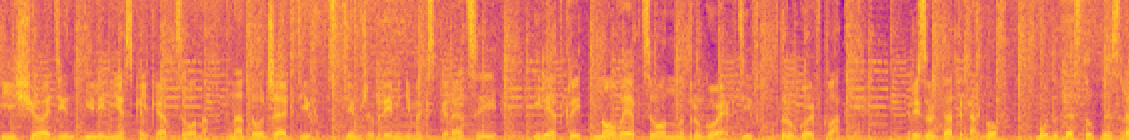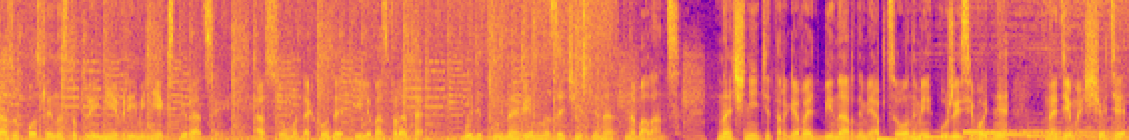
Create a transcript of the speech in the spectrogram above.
еще один или несколько опционов на тот же актив с тем же временем экспирации или открыть новый опцион на другой актив в другой вкладке. Результаты торгов будут доступны сразу после наступления времени экспирации, а сумма дохода или возврата будет мгновенно зачислена на баланс. Начните торговать бинарными опционами уже сегодня на демо-счете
